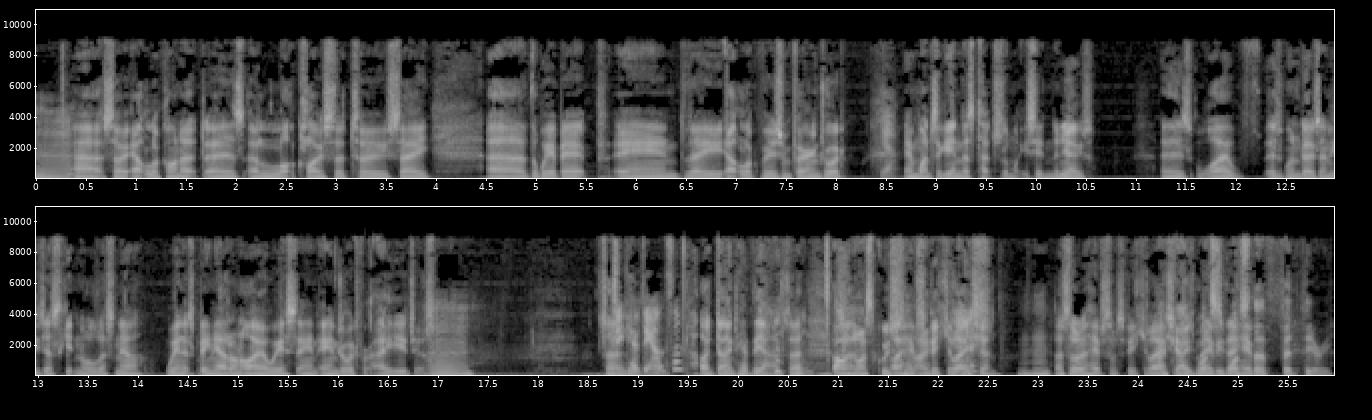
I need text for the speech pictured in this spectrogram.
Mm. Uh, so Outlook on it is a lot closer to, say, uh, the web app and the Outlook version for Android. Yeah. And once again, this touches on what you said in the news. Is why is Windows only just getting all this now when it's been out on iOS and Android for ages? Mm. So Do you have the answer? I don't have the answer. Oh, nice question, I have though. speculation. Mhm. I sort of have some speculation. Okay, what's, maybe they what's have. the Phid theory?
